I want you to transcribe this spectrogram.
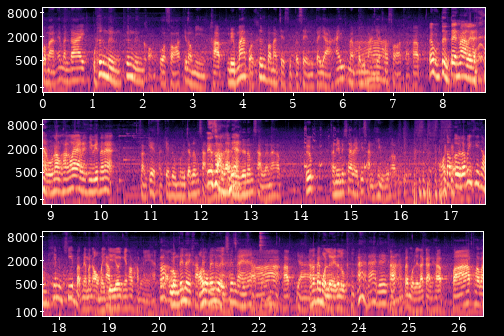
ประมาณให้มันได้ครึ่งหนึ่งครึ่งหนึ่งของตัวซอสที่เรามี ครับหรือมากกว่าครึ่งประมาณ 70%แต่อย่าให้มันปริมาณเยอะเท่าซอสครับ ครับเฮ้ยผมตื่นเต้นมากเลยนะ ผมทำครั้งแรกในชีวิตนะเนี่ย สังเกตสังเกตดูมือจะเริ่มสั่นนี่สั่นแล้วเนี่ย มือจะเริ่มสั่นแล้วนะครับ อึ๊บอันนี้ไม่ใช่อะไรที่สันหิวครับ อ๋อแต่เออแล้ววิธีทำให้มันคีบแบบเนี่ยมันออกมาครับ เยอะๆอย่างเงี้ยเราทำไงฮะก็ลงได้เลยครับอ๋อลงได้เลยใช่ไหมครับ อ่าครับอย่างั้นไปหมดเลยสรุปอ่าได้เลยคอ่ารับงั้นไปหมดเลยแล้วกันครับปั๊บเข้าไป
